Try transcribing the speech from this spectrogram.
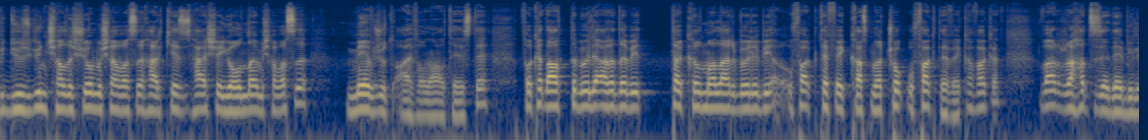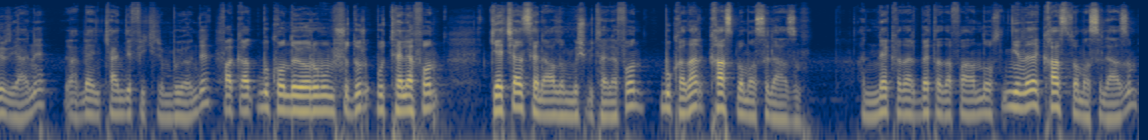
bir düzgün çalışıyormuş havası, herkes her şey yolundaymış havası mevcut iPhone 6s'te. Fakat altta böyle arada bir takılmalar, böyle bir ufak tefek kasmalar, çok ufak tefek fakat var rahatsız edebilir yani. yani. Ben kendi fikrim bu yönde. Fakat bu konuda yorumum şudur. Bu telefon geçen sene alınmış bir telefon. Bu kadar kasmaması lazım. Hani ne kadar betada falan da olsun yine de kasmaması lazım.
